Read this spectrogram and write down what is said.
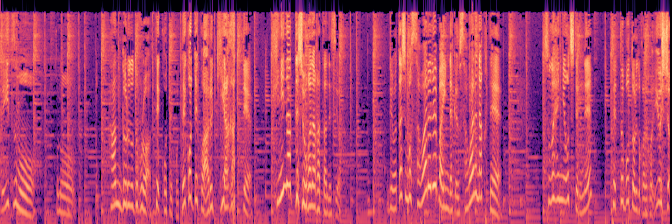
ていつも、この、ハンドルのところはテコテコテコテコ歩きやがって、気になってしょうがなかったんですよ。で、私も触れればいいんだけど、触れなくて、その辺に落ちてるね、ペットボトルとかでこう、よいしょ、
